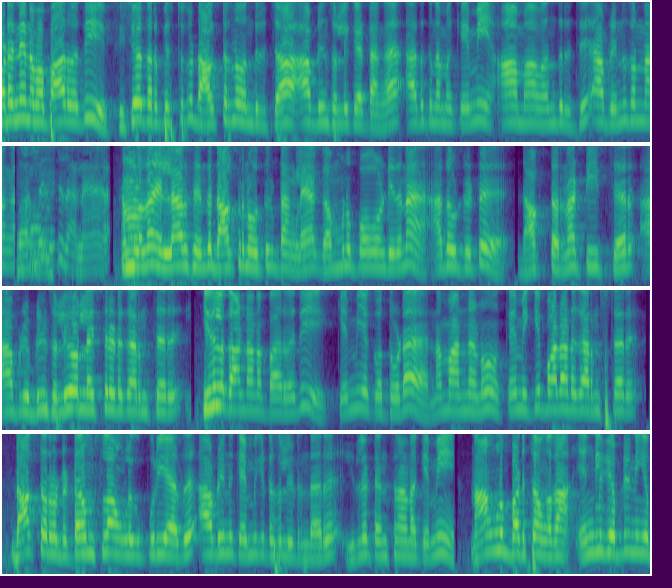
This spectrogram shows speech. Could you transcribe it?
உடனே நம்ம பார்வதி பிசியோதெரபிஸ்டுக்கு டாக்டர்னு வந்துருச்சா அப்படின்னு சொல்லி கேட்டாங்க. அதுக்கு நம்ம கெமி ஆமா வந்துருச்சு அப்படின்னு சொன்னாங்க. நம்மளதான் எல்லாரும் சேர்ந்து டாக்டர்னு ஒத்துக்கிட்டாங்களே கம்முன்னு போக வேண்டியதுதானே? அதை விட்டுட்டு டாக்டர்னா டீச்சர் அப்படி இப்படின்னு சொல்லி ஒரு லெக்சர் எடுக்க ஆரம்பிச்சாரு. இதுல காண்டான பார்வதி கெமி இயக்கத்தோட நம்ம அண்ணனும் கெமிக்கு பாடம் எடுக்க ஆரம்பிச்சிட்டாரு. டாக்டரோட டேர்ம்ஸ்லாம் அவங்களுக்கு புரியாது அப்படின்னு கெமி கிட்ட சொல்லிட்டு இருந்தாரு. இதுல டென்ஷன் ஆன கெமி நாங்களும் படிச்சவங்க தான். எங்களுக்கு எப்படி நீங்க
